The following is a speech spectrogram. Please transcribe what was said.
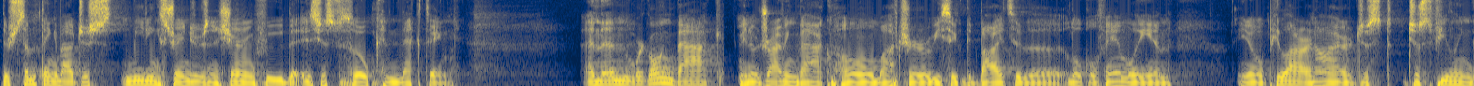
there's something about just meeting strangers and sharing food that is just so connecting. And then we're going back, you know, driving back home after we say goodbye to the local family. And, you know, Pilar and I are just, just feeling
